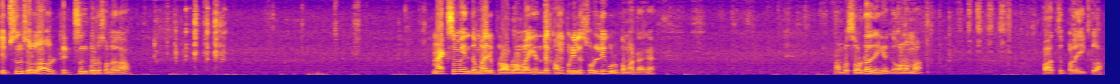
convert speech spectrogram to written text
டிப்ஸுன்னு சொல்லலாம் ஒரு ட்ரிக்ஸுன்னு கூட சொல்லலாம். மேக்ஸிமம் இந்த மாதிரி ப்ராப்ளம்லாம் எந்த கம்பெனியில் சொல்லி கொடுக்க மாட்டாங்க. நம்ம சொல்கிறது நீங்கள் கவனமாக பார்த்து பழகிக்கலாம்.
